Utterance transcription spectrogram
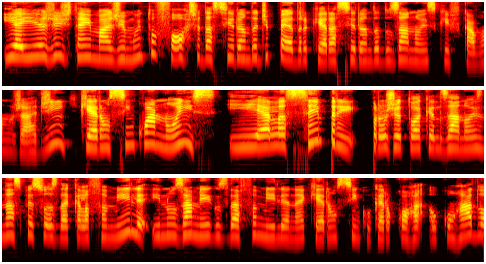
E aí a gente tem a imagem muito forte da ciranda de pedra, que era a ciranda dos anões que ficavam no jardim, que eram cinco anões, e ela sempre projetou aqueles anões nas pessoas daquela família e nos amigos da família, né? Que eram cinco, que era o Conrado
